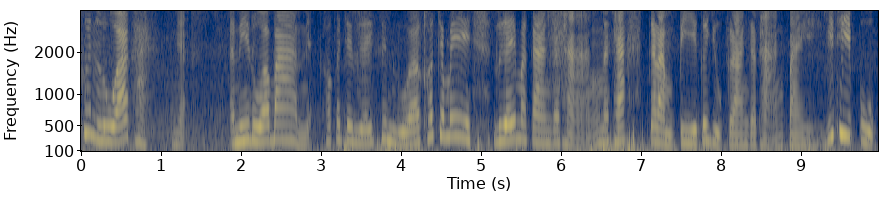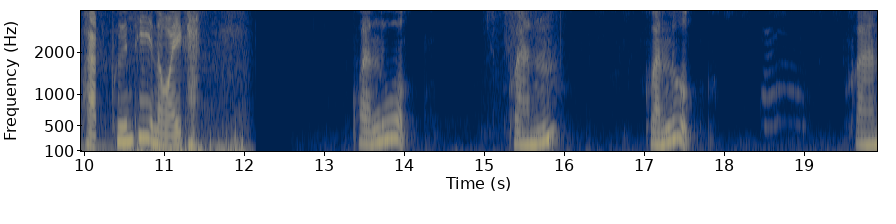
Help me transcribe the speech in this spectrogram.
ขึ้นรั้วค่ะ เนี่ย อันนี้รั้วบ้านเนี่ยเขาก็จะเลื้อยขึ้นรั้วเขาจะไม่เลื้อยมากลางกระถางนะคะ กระหล่ำปีก็อยู่กลางกระถางไป วิธีปลูกผักพื้นที่น้อยค่ะ ขวัญลูก ขวัญขวัญลูก วัญ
